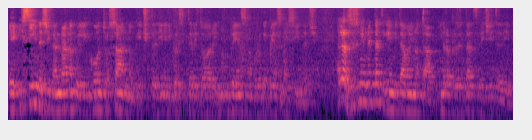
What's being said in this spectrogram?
e i sindaci che andranno a quell'incontro sanno che i cittadini di questi territori non pensano quello che pensano i sindaci. Allora si sono inventati che invitavano i notab in rappresentanza dei cittadini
